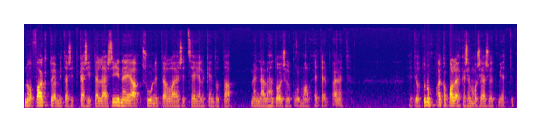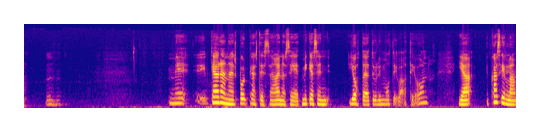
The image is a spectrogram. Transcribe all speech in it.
nuo faktoja, mitä sitten käsitellään siinä ja suunnitellaan ja sitten sen jälkeen tota, mennään vähän toisella kulmalla eteenpäin. Että et joutunut aika paljon ehkä semmoisia asioita miettimään. Mm-hmm. Me käydään näissä podcasteissa aina se, että mikä sen johtajatyylin motivaatio on. Ja Kasilla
